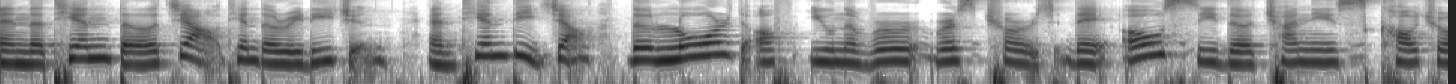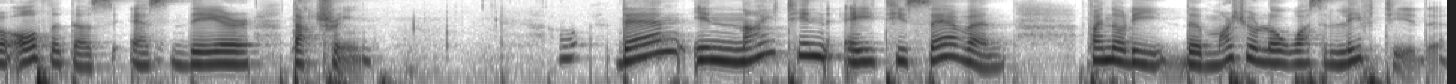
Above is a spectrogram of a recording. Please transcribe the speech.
and the 天德教 Tiande religion and 天地教 the Lord of Universe Church they all see the Chinese cultural orthodox as their doctrine. Then in 1987, finally the martial law was lifted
